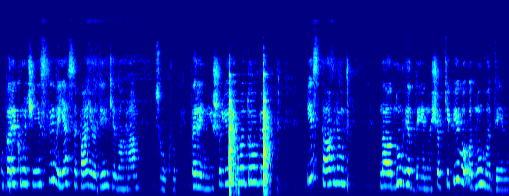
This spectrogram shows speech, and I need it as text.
У перекручені сливи я всипаю 1 кг цукру. Перемішую його добре і ставлю на одну годину, щоб кипіло одну годину.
